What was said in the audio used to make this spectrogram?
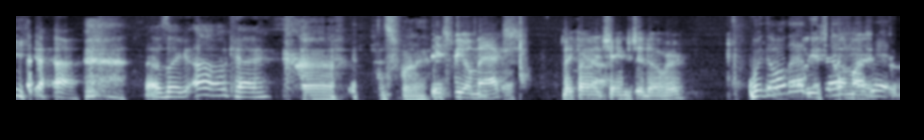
"Yeah." I was like, "Oh, okay." Uh, that's funny. HBO Max. They finally Yeah. changed it over. with all that At stuff, my- that-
